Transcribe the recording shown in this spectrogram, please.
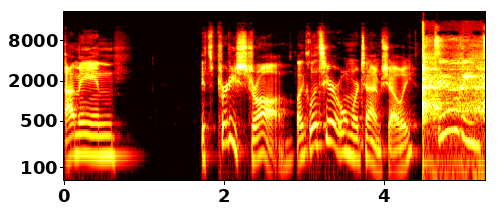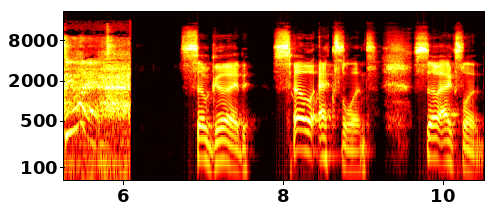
I mean, it's pretty strong. Like, let's hear it one more time, shall we? Doobie, do it. So good. So excellent. So excellent.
